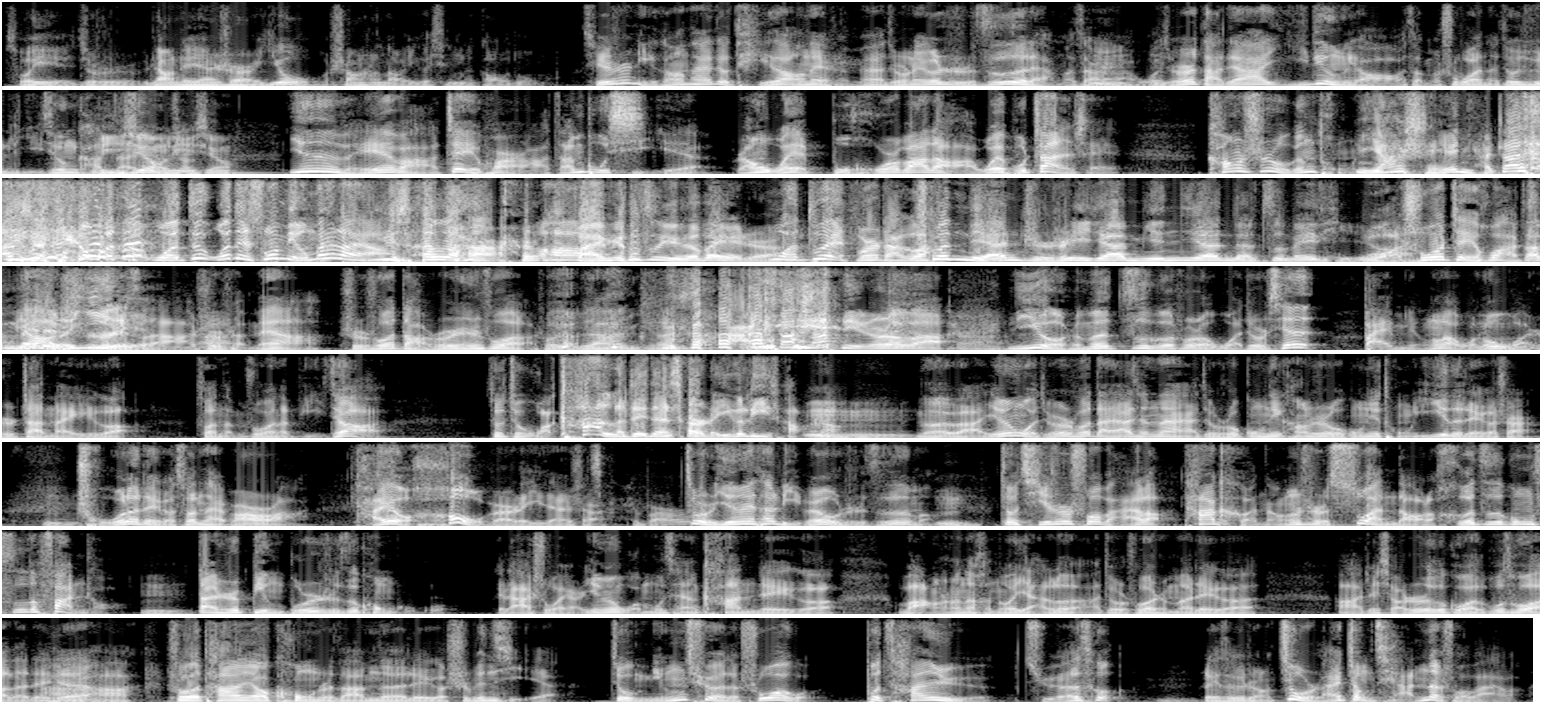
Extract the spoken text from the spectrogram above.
所以就是让这件事儿又上升到一个新的高度嘛。其实你刚才就提到那什么呀，就是那个“日资”两个字儿啊，嗯我觉得大家一定要怎么说呢？就去理性看待理性理性，因为吧这块儿啊，咱不洗，然后我也不胡说八道啊，我也不站谁。康师傅跟统，你丫谁？你还站哎对我操，我对我得说明白了呀玉！三烂儿啊摆明自己的位置。我对，不是大哥，春点只是一家民间的自媒体、啊。我说这话咱没主要的意思啊啊是什么呀？是说到时候人说了，说于洋你个傻逼，你知道吧？啊，你有什么资格说说？我就是先摆明了，我说嗯我是站在一个算怎么说呢？比较就就我看了这件事儿的一个立场上，明白吧？因为我觉得说大家现在啊，就是说攻击康师傅、攻击统一的这个事儿，嗯，除了这个酸菜包啊，还有后边的一件事儿，就是因为它里边有日资嘛。嗯就其实说白了，它可能是算到了合资公司的范畴，嗯但是并不是日资控股。给大家说一下，因为我目前看这个网上的很多言论啊，就是说什么这个啊，这小日子过得不错的这些啊，啊说他要控制咱们的这个食品企业，就明确的说过不参与决策，类似于这种就是来挣钱的。说白了，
